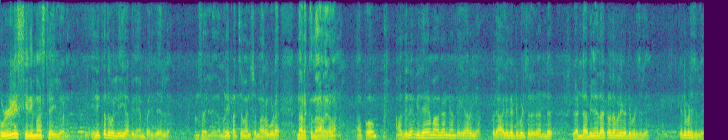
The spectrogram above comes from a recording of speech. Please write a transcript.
പുള്ളി സിനിമ സ്റ്റൈലാണ്. എനിക്കത് വലിയ ഈ അഭിനയം പരിചയമില്ല. മനസ്സിലായില്ലേ? നമ്മൾ ഈ പച്ച മനുഷ്യന്മാരുടെ കൂടെ നടക്കുന്ന ആളുകളാണ്. അപ്പം അതിന് വിധേയമാകാൻ ഞാൻ തയ്യാറില്ല. ഇപ്പോൾ രാവിലെ കെട്ടിപ്പിടിച്ചില്ലേ? രണ്ട് രണ്ട് അഭിനേതാക്കൾ തമ്മിൽ കെട്ടിപ്പിടിച്ചില്ലേ? കെട്ടിപ്പിടിച്ചില്ലേ?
